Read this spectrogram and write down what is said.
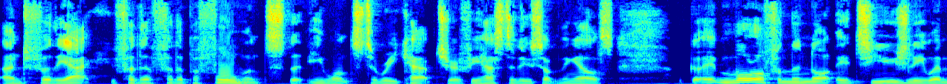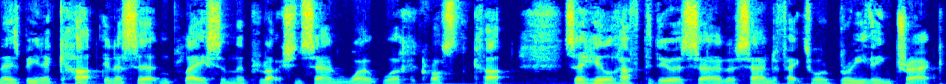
and for the act for the for the performance that he wants to recapture. If he has to do something else, more often than not, it's usually when there's been a cut in a certain place and the production sound won't work across the cut. So he'll have to do a sound, a sound effect or a breathing track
